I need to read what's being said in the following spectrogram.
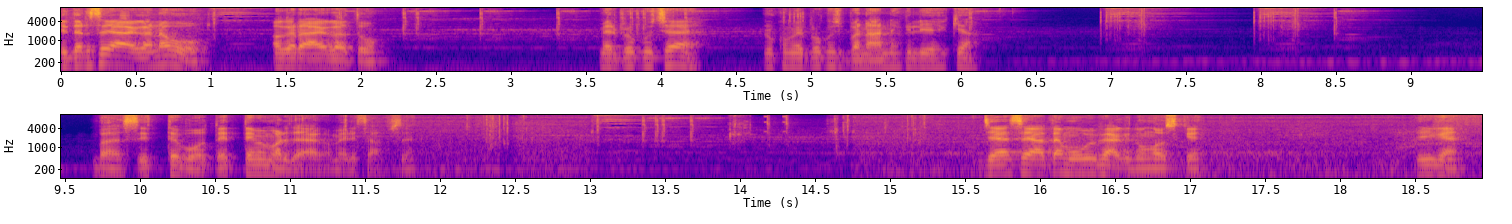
इधर से आएगा ना वो? अगर आएगा तो। मेरे पे कुछ है? रुको, मेरे पे कुछ बनाने के लिए है क्या? बस, इतने बहुत है। इतने में मर जाएगा मेरे हिसाब से। जैसे आता है, मुँह भी फेंक दूँगा उसके। ठीक है?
